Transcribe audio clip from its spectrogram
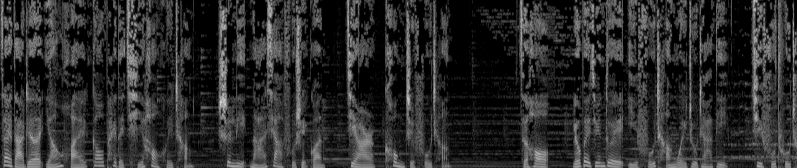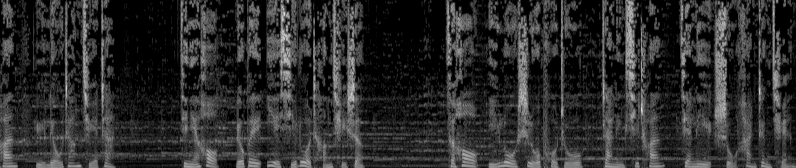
再打着杨怀、高沛的旗号回城，顺利拿下涪水关，进而控制涪城。此后，刘备军队以涪城为驻扎地，据涪图川，与刘璋决战。几年后，刘备夜袭洛城取胜。此后，一路势如破竹，占领西川，建立蜀汉政权。《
